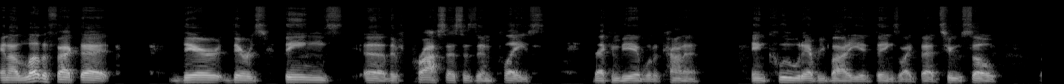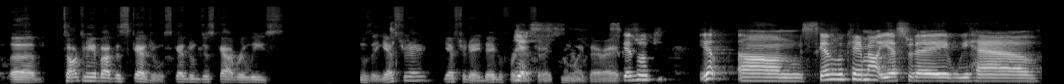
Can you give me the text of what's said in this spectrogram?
And I love the fact that there there's things, uh, there's processes in place that can be able to kind of include everybody and things like that too. So uh talk to me about the schedule. Schedule just got released. Was it yesterday? Yesterday, day before yes. yesterday, something like that, right? Schedule Yep. Um, schedule came out yesterday. We have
